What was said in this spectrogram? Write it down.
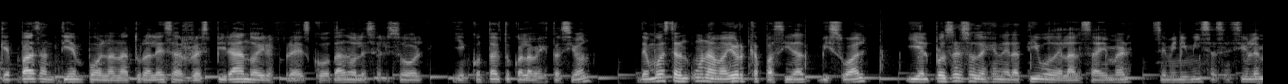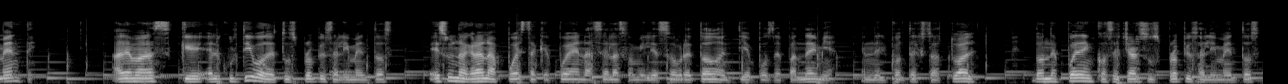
que pasan tiempo en la naturaleza respirando aire fresco, dándoles el sol y en contacto con la vegetación, demuestran una mayor capacidad visual y el proceso degenerativo del Alzheimer se minimiza sensiblemente. Además que el cultivo de tus propios alimentos es una gran apuesta que pueden hacer las familias sobre todo en tiempos de pandemia, en el contexto actual, donde pueden cosechar sus propios alimentos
